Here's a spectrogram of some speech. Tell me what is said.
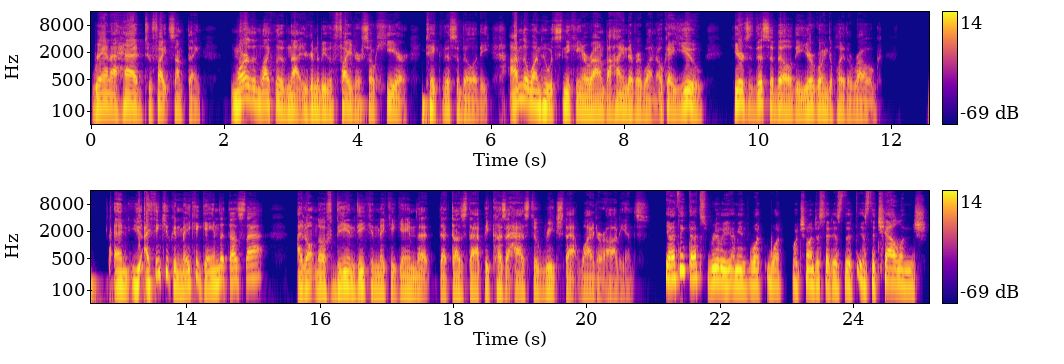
ran ahead to fight something. More than likely than not, you're going to be the fighter. So here, take this ability. I'm the one who was sneaking around behind everyone. Okay, you, here's this ability. You're going to play the rogue. And you, I think you can make a game that does that. I don't know if D and D can make a game that that does that because it has to reach that wider audience. Yeah, I think that's really. I mean, what what what Shawn just said is that is the challenge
